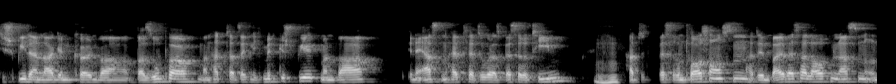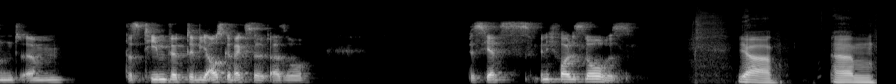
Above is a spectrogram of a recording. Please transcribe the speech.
die Spielanlage in Köln war, war super. Man hat tatsächlich mitgespielt. Man war in der ersten Halbzeit sogar das bessere Team, mhm. hatte besseren Torchancen, hat den Ball besser laufen lassen und ähm, das Team wirkte wie ausgewechselt. Also bis jetzt bin ich voll des Lobes. Ja, ähm,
